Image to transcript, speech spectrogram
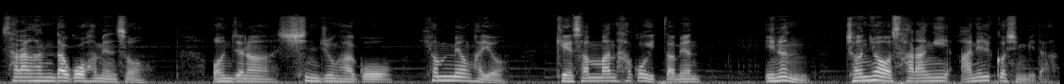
사랑한다고 하면서 언제나 신중하고 현명하여 계산만 하고 있다면 이는 전혀 사랑이 아닐 것입니다.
